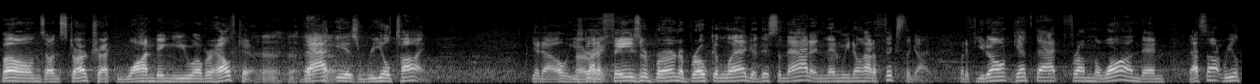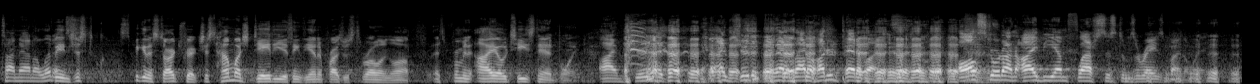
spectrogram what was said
Bones on Star Trek wanding you over healthcare. that is real time. You know, he's All got right. a phaser burn, a broken leg, or this and that, and then we know how to fix the guy. But if you don't get that from the wand, then that's not real-time analytics. I mean, just speaking of Star Trek, just how much data do you think the enterprise was throwing off? From an IoT standpoint. I'm sure that I'm sure that they had about 100 petabytes, all stored on IBM flash systems arrays, by the way.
